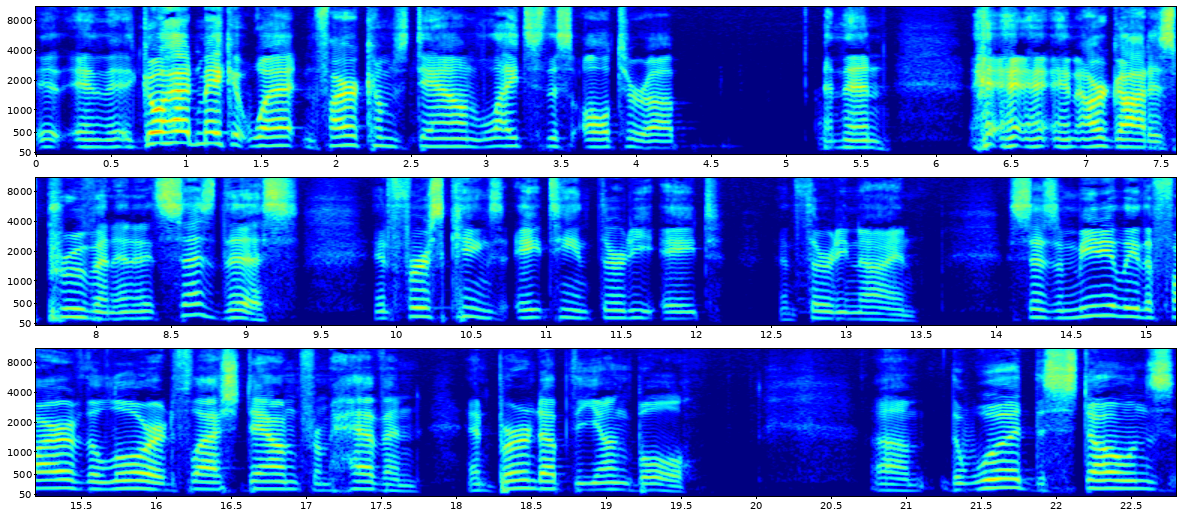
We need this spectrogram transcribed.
and, and go ahead make it wet and fire comes down lights this altar up and then and our God is proven. And it says this in 1 Kings 18 38 and 39. It says, Immediately the fire of the Lord flashed down from heaven and burned up the young bull. Um, the wood, the stones,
